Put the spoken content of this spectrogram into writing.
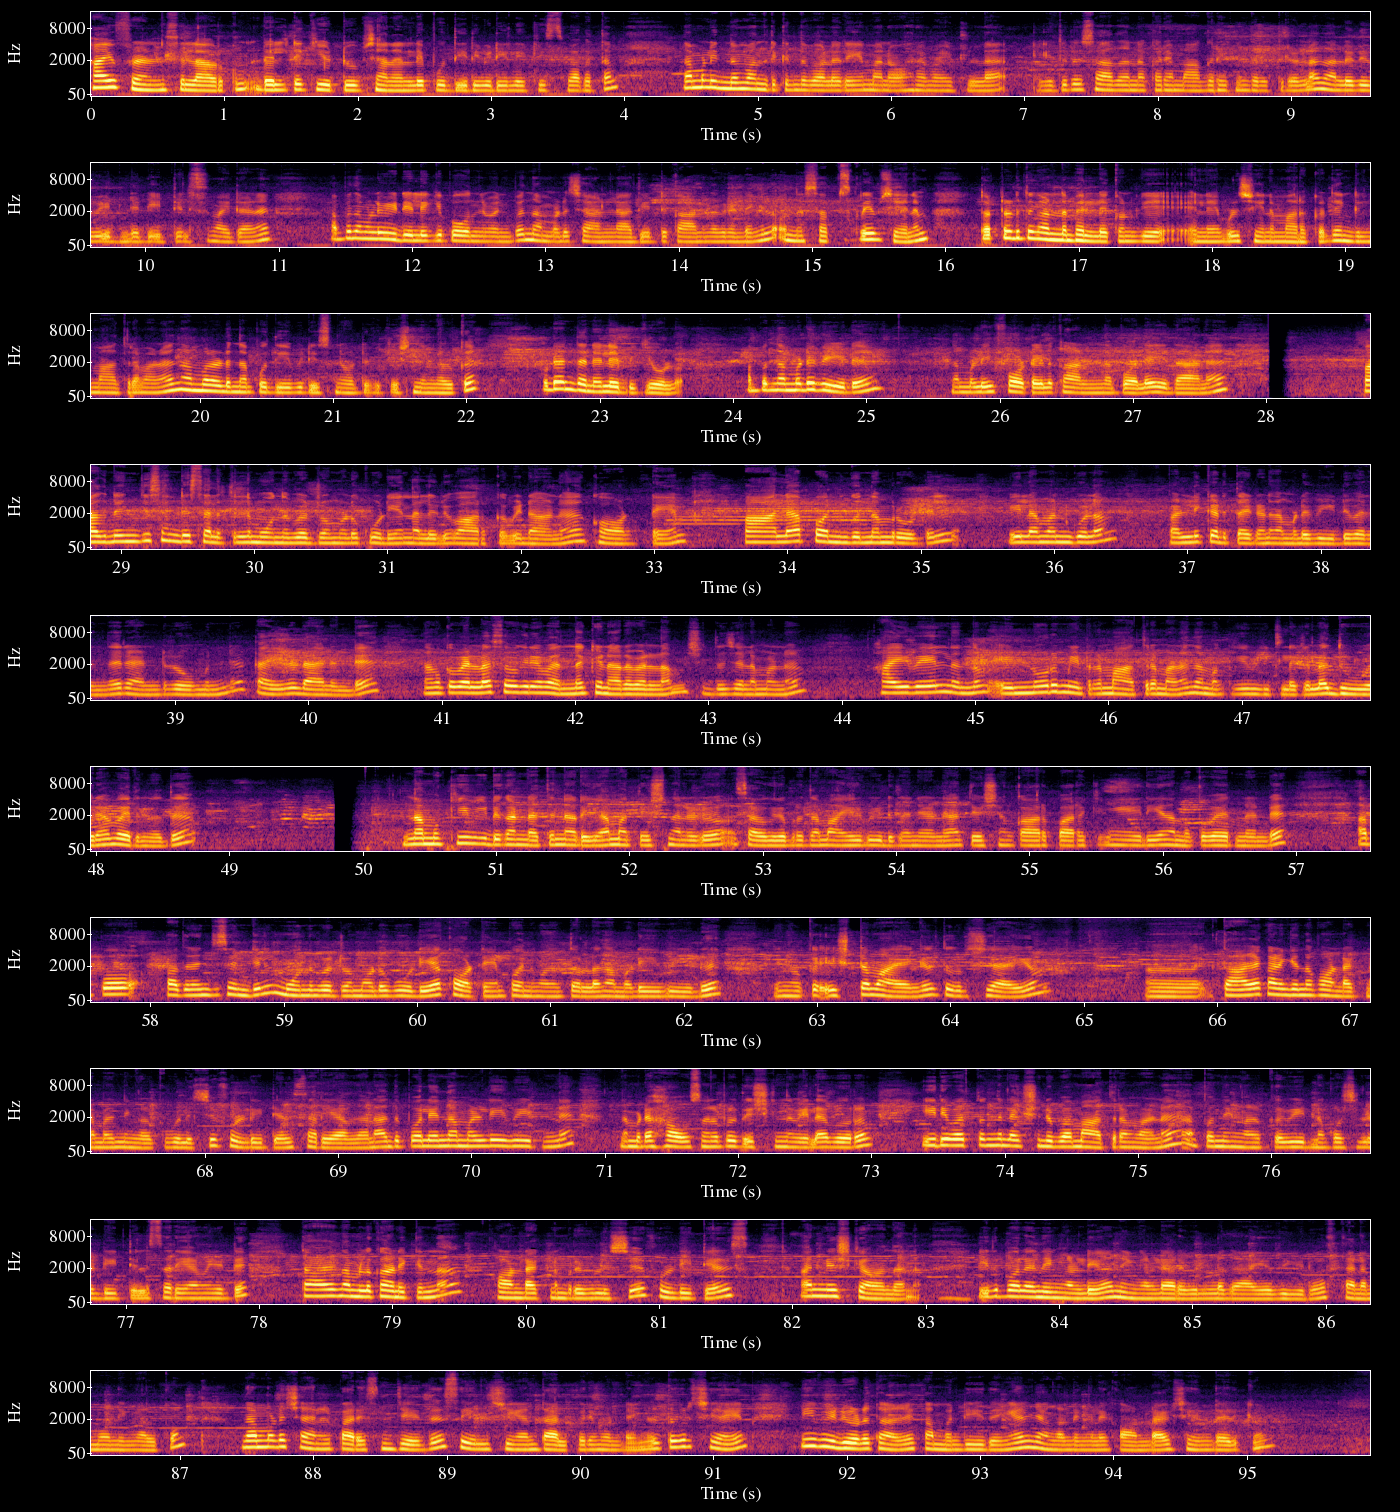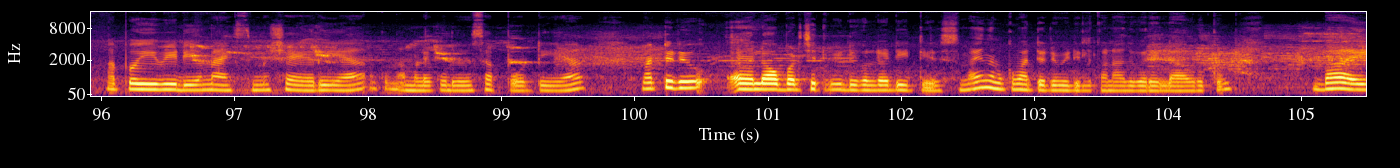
Hi friends എല്ലാവർക്കും Deltech YouTube ചാനലിലെ പുതിയൊരു വീഡിയോയിലേക്ക് സ്വാഗതം. നമ്മൾ ഇന്നും വന്നിരിക്കുന്നത് വളരെ മനോഹരമായിട്ടുള്ള ഏതൊരു സാധാരണക്കാരും ആഗ്രഹിക്കുന്ന തരത്തിലുള്ള നല്ലൊരു വീടിന്റെ ഡീറ്റെയിൽസുമായിട്ടാണ്. അപ്പോൾ നമ്മൾ വീഡിയോയിലേക്ക് പോകുന്നതിന് മുൻപ് നമ്മുടെ ചാനൽ ആദ്യമായിട്ട് കാണുന്നവരുണ്ടെങ്കിൽ ഒന്ന് സബ്സ്ക്രൈബ് ചെയ്യണം തൊട്ടടുത്ത് കാണുന്ന ബെല്ലൈക്കൺ എനേബിൾ ചെയ്യാനും മറക്കരുത്. എങ്കിൽ മാത്രമാണ് നമ്മളിടുന്ന പുതിയ വീഡിയോസ് നോട്ടിഫിക്കേഷൻ നിങ്ങൾക്ക് ഉടൻ തന്നെ ലഭിക്കുകയുള്ളൂ. അപ്പം നമ്മുടെ വീട് നമ്മൾ ഈ ഫോട്ടോയിൽ കാണുന്ന പോലെ ഇതാണ്. പതിനഞ്ച് സെന്റ് സ്ഥലത്തിൽ മൂന്ന് ബെഡ്റൂമോട് കൂടിയ നല്ലൊരു വാർക്ക വീടാണ് കോട്ടയം. പാല പൊൻകുന്നം റൂട്ടിൽ ഇളമൺകുളം പള്ളിക്കടുത്തായിട്ടാണ് നമ്മുടെ വീട് വരുന്നത്. രണ്ട് റൂമിന് ടൈലിടാനുണ്ട് നമുക്ക് വെള്ള സൗകര്യം വരുന്ന കിണർ വെള്ളം ശുദ്ധജലമാണ്. ഹൈവേയിൽ നിന്നും എണ്ണൂറ് മീറ്റർ മാത്രമാണ് നമുക്ക് ഈ വീട്ടിലേക്കുള്ള ദൂരം വരുന്നത്. നമുക്ക് ഈ വീട് കണ്ടെത്താൻ അറിയാം. അത്യാവശ്യം നല്ലൊരു സൗകര്യപ്രദമായ ഒരു വീട് തന്നെയാണ്. അത്യാവശ്യം കാർ പാർക്കിംഗ് ഏരിയ നമുക്ക് വരുന്നുണ്ട്. അപ്പോൾ പതിനഞ്ച് സെന്റിൽ മൂന്ന് ബെഡ്റൂമോട് കൂടിയ കോട്ടയം പൊന്നുകുന്നത്തുള്ള നമ്മുടെ ഈ വീട് നിങ്ങൾക്ക് ഇഷ്ടമായെങ്കിൽ തീർച്ചയായും താഴെ കാണിക്കുന്ന കോൺടാക്ട് നമ്പർ നിങ്ങൾക്ക് വിളിച്ച് ഫുൾ ഡീറ്റെയിൽസ് അറിയാവുന്നതാണ്. അതുപോലെ നമ്മളുടെ ഈ വീടിന് നമ്മുടെ ഹൗസിന് പ്രതീക്ഷിക്കുന്ന വില വെറും ഇരുപത്തൊന്ന് ലക്ഷം രൂപ മാത്രമാണ്. അപ്പോൾ നിങ്ങൾക്ക് വീടിനെ വീടിനെക്കുറിച്ചുള്ള ഡീറ്റെയിൽസ് അറിയാൻ വേണ്ടിയിട്ട് താഴെ നമ്മൾ കാണിക്കുന്ന കോൺടാക്ട് നമ്പറിൽ വിളിച്ച് ഫുൾ ഡീറ്റെയിൽസ് അന്വേഷിക്കാവുന്നതാണ്. ഇതുപോലെ നിങ്ങളുടെയോ നിങ്ങളുടെ അറിവിലുള്ളതായ വീടോ സ്ഥലമോ നിങ്ങൾക്കും നമ്മുടെ ചാനൽ പരസ്യം ചെയ്ത് സെയിൽ ചെയ്യാൻ താല്പര്യമുണ്ടെങ്കിൽ തീർച്ചയായും ഈ വീഡിയോയുടെ താഴെ കമന്റ് ചെയ്ത് കഴിഞ്ഞാൽ ഞങ്ങൾ നിങ്ങളെ കോൺടാക്ട് ചെയ്യുന്നതായിരിക്കും. അപ്പോൾ ഈ വീഡിയോ മാക്സിമം ഷെയർ ചെയ്യുക നമ്മളെ കൂടുതൽ സപ്പോർട്ട് ചെയ്യുക. മറ്റൊരു ലോ ബഡ്ജറ്റ് വീഡിയോകളുടെ ഡീറ്റെയിൽസുമായി നമുക്ക് മറ്റൊരു വീഡിയോയിൽ കാണാം. അതുവരെ എല്ലാവർക്കും ബൈ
